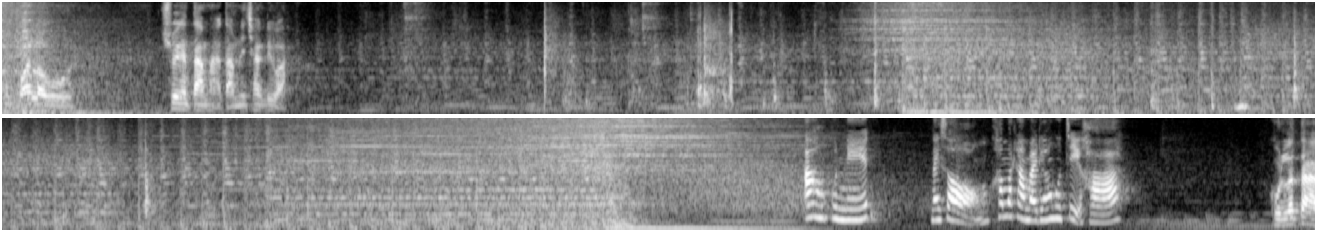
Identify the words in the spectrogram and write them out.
ผมว่าเราช่วยกันตามหาตามลิ้นชักดีกว่า คุณนิดในสองเข้ามาทำอะไรที่ห้องคุณจิคะ คุณละตา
